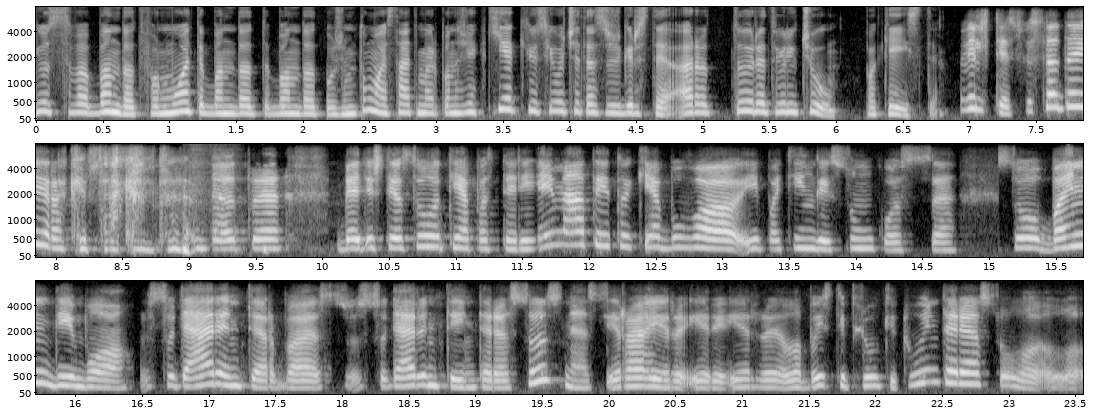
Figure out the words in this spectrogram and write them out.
jūs va, bandot formuoti, bandot, bandot užimtumo įstatymą ir panašiai, kiek jūs jaučiatės išgirsti, ar turit vilčių pakeisti? Viltis visada yra, kaip sakant, bet, bet iš tiesų tie pastarėjai metai tokie buvo ypatingai sunkus su bandymu suderinti arba suderinti interesus, nes yra ir, ir, ir labai stiprių kitų interesų, lo, lo,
